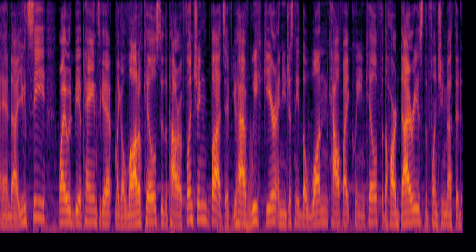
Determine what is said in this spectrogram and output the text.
And uh, you can see why it would be a pain to get like a lot of kills through the power of flinching, but if you have weak gear and you just need the one Kalphite Queen kill for the hard diaries, the flinching method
